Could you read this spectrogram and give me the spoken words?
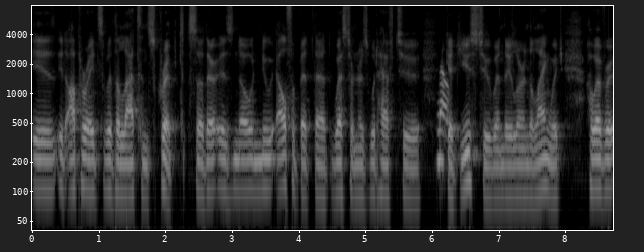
is it operates with a Latin script, so there is no new alphabet that Westerners would have to no. get used to when they learn the language. However,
